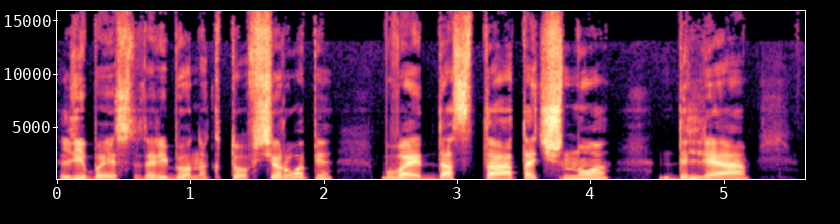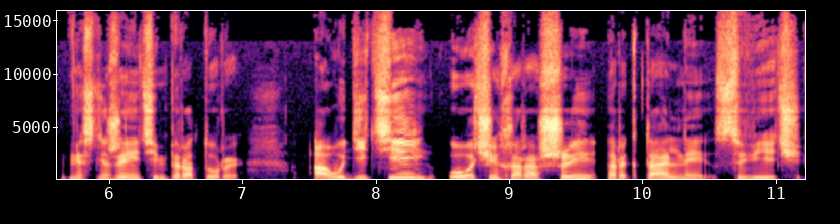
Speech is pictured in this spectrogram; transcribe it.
либо если это ребенок, то в сиропе, бывает достаточно для снижения температуры. А у детей очень хороши ректальные свечи.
